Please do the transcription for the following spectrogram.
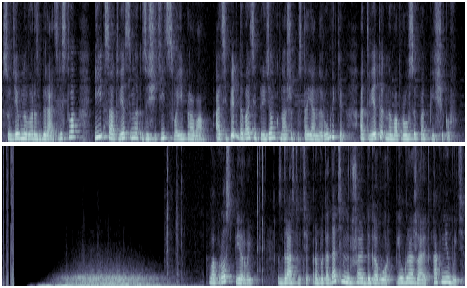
судебного разбирательства и, соответственно, защитить свои права. А теперь давайте перейдем к нашей постоянной рубрике «Ответы на вопросы подписчиков». Вопрос первый. Здравствуйте. Работодатель нарушает договор и угрожает. Как мне быть?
